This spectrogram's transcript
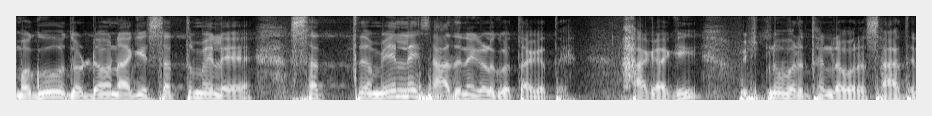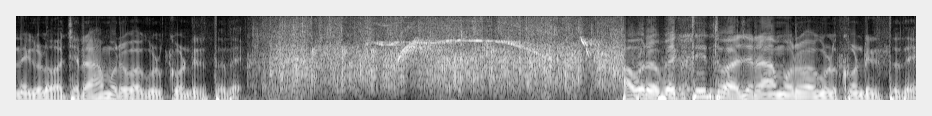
ಮಗು ದೊಡ್ಡವನಾಗಿ ಸತ್ತ ಮೇಲೆ ಸತ್ತ ಮೇಲೆ ಸಾಧನೆಗಳು ಗೊತ್ತಾಗುತ್ತೆ. ಹಾಗಾಗಿ ವಿಷ್ಣುವರ್ಧನ್ರವರ ಸಾಧನೆಗಳು ಅಜರಾಮರವಾಗಿ ಉಳ್ಕೊಂಡಿರ್ತದೆ. ಅವರ ವ್ಯಕ್ತಿತ್ವ ಅಜರಾಮರವಾಗಿ ಉಳ್ಕೊಂಡಿರ್ತದೆ.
